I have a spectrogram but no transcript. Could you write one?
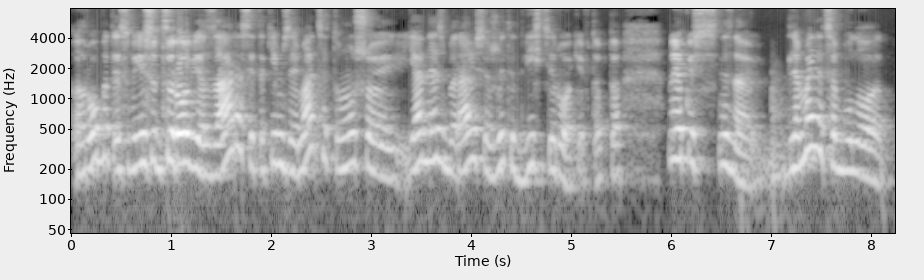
робити своє здоров'я зараз і таким займатися, тому що я не збираюся жити 200 років. Тобто, ну якось не знаю, для мене це було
